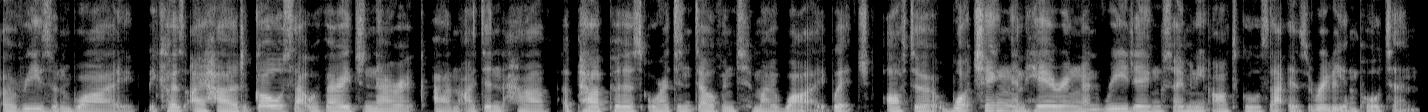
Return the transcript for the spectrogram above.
A reason why, because I had goals that were very generic and I didn't have a purpose or I didn't delve into my why, which after watching and hearing and reading so many articles, that is really important.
